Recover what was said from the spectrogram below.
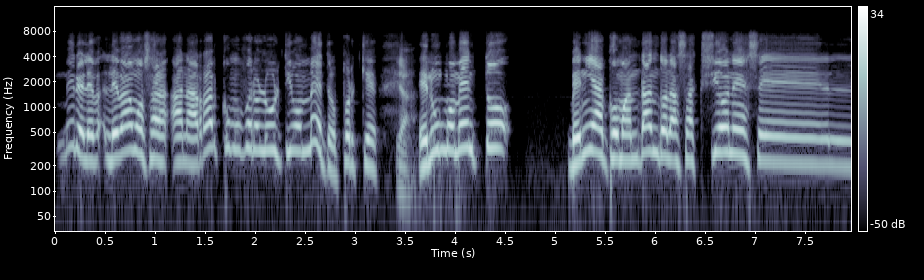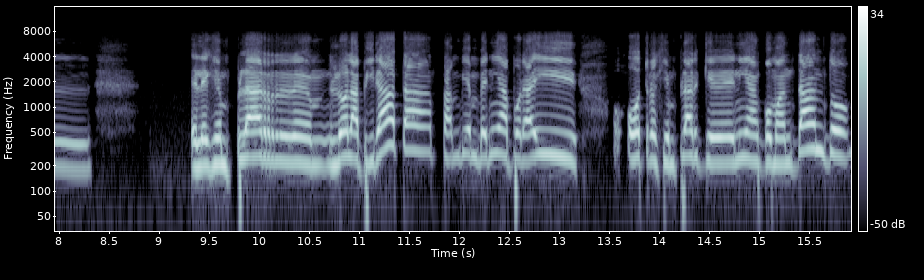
Mire, le, vamos a, narrar cómo fueron los últimos metros, porque en un momento venía comandando las acciones el, el ejemplar em, Lola Pirata, también venía por ahí otro ejemplar que venía comandando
